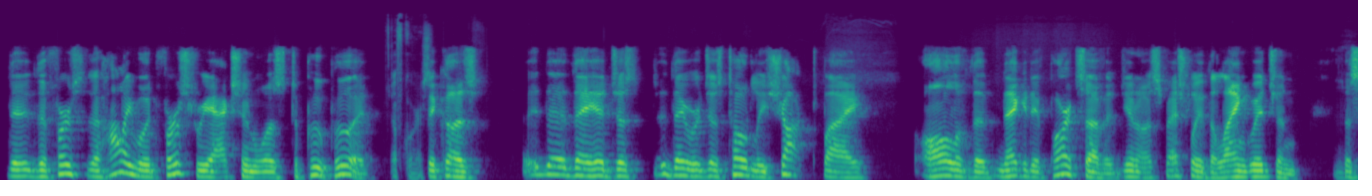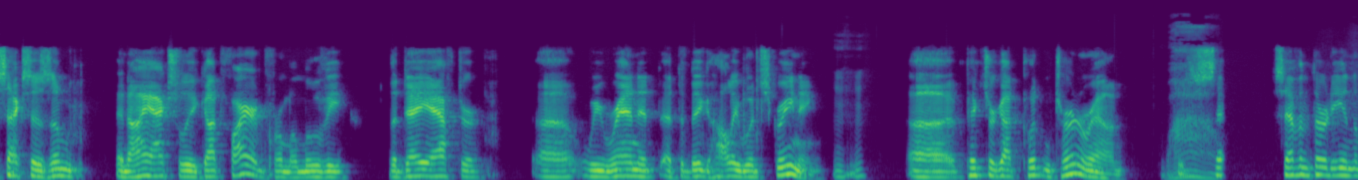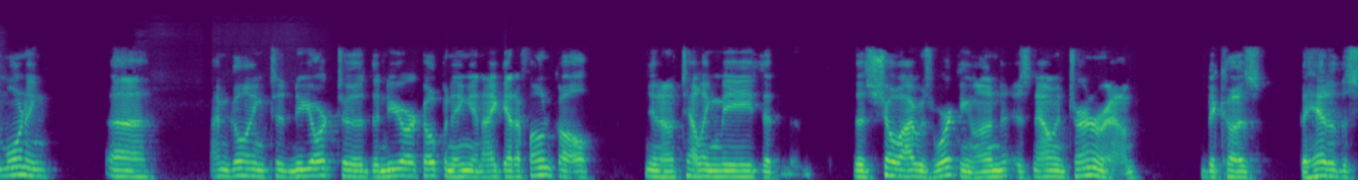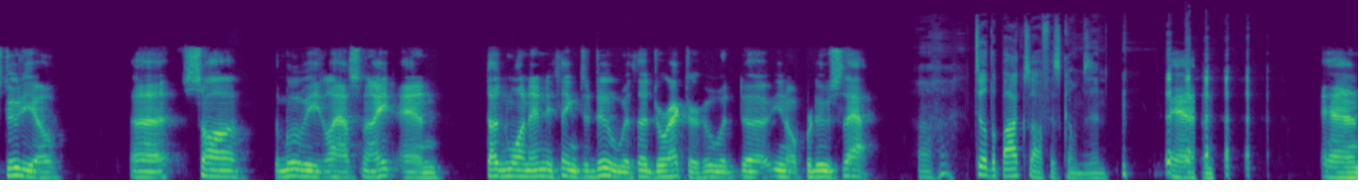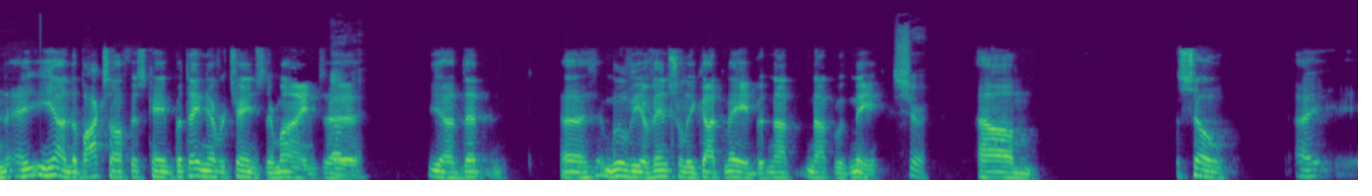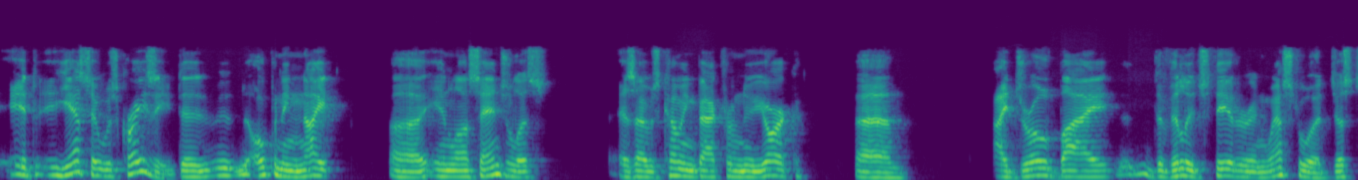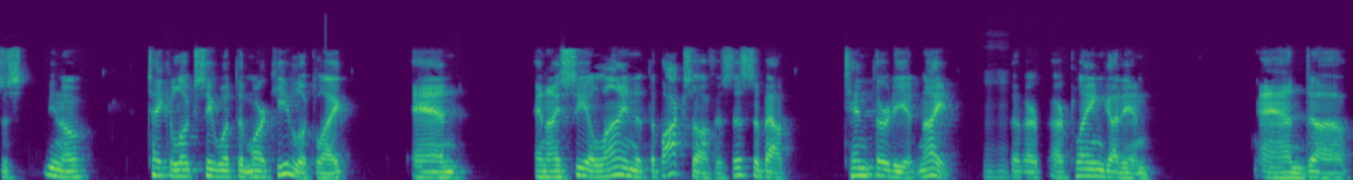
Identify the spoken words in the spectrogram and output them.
the the first the Hollywood first reaction was to poo poo it, of course, because they had just they were just totally shocked by all of the negative parts of it you know especially the language and the mm-hmm. sexism and i actually got fired from a movie the day after uh, we ran it at the big hollywood screening mm-hmm. uh, picture got put in turnaround wow 7.30 in the morning uh, i'm going to new york to the new york opening and i get a phone call you know, telling me that the show I was working on is now in turnaround because the head of the studio uh, saw the movie last night and doesn't want anything to do with a director who would, uh, you know, produce that. Uh-huh. Till the box office comes in. and and uh, yeah, the box office came, but they never changed their mind. Uh, okay. Yeah, that uh, movie eventually got made, but not not with me. Sure. Um, so, uh, it yes, it was crazy. The opening night uh, in Los Angeles, as I was coming back from New York, uh, I drove by the Village Theater in Westwood just to you know take a look, see what the marquee looked like, and and I see a line at the box office. This is about 10:30 at night mm-hmm. that our, our plane got in, and uh,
